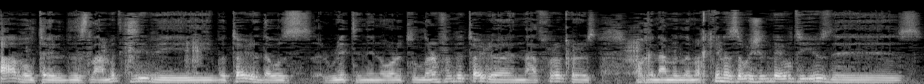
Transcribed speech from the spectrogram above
Ah, Avol Torah the Islamet Ksivi, but Torah that was written in order to learn from the Torah and not for a curse. So we shouldn't be able to use this.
